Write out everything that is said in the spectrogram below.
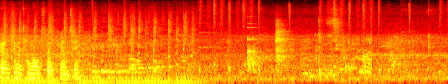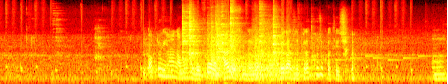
계란찜은 다 먹었어요, 계란찜. 깍두기 하나 남은 거 먹고 가야겠습니다. 이거 배가 진짜 배가 터질 것 같아요 지금. 어,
